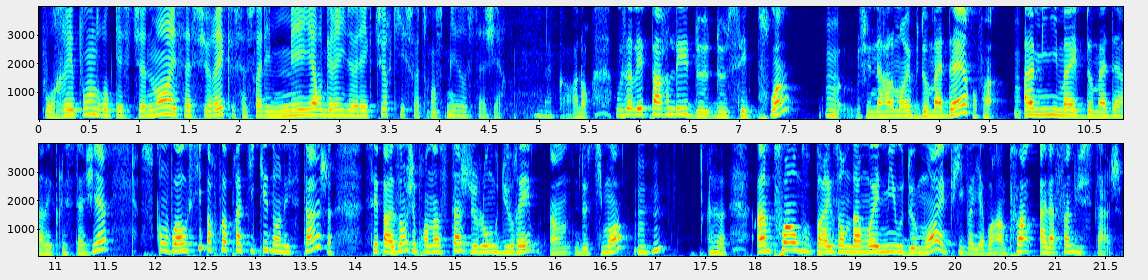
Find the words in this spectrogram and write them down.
pour répondre aux questionnements et s'assurer que ce soit les meilleures grilles de lecture qui soient transmises aux stagiaires. D'accord. Alors, vous avez parlé de, de ces points, Mm. généralement hebdomadaires, enfin, à minima hebdomadaires avec le stagiaire. Ce qu'on voit aussi parfois pratiquer dans les stages, c'est par exemple, je vais prendre un stage de longue durée, hein, de six mois, Mhm. un point au bout, par exemple, d'un mois et demi ou deux mois, et puis il va y avoir un point à la fin du stage.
